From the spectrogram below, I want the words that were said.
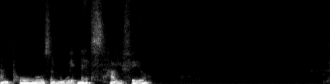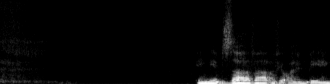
And pause and witness how you feel. Being the observer of your own being.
